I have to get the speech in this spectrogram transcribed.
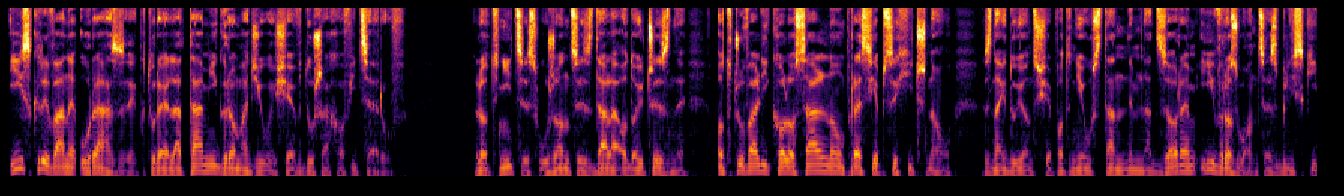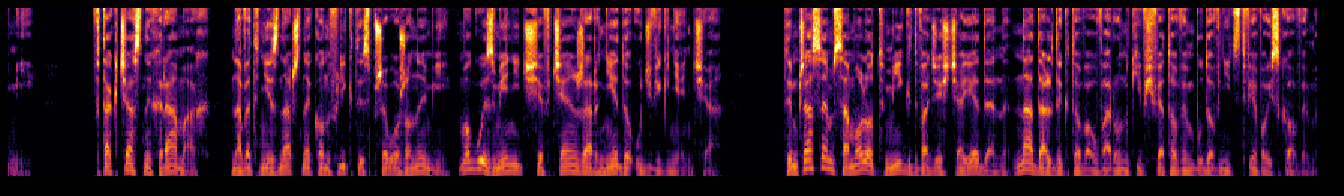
i skrywane urazy, które latami gromadziły się w duszach oficerów. Lotnicy służący z dala od ojczyzny odczuwali kolosalną presję psychiczną, znajdując się pod nieustannym nadzorem i w rozłące z bliskimi. W tak ciasnych ramach nawet nieznaczne konflikty z przełożonymi mogły zmienić się w ciężar nie do udźwignięcia. Tymczasem samolot MiG-21 nadal dyktował warunki w światowym budownictwie wojskowym.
